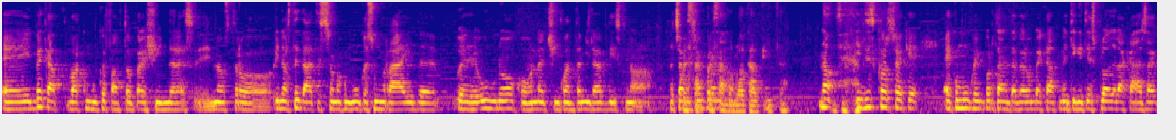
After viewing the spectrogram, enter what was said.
eh, il backup va comunque fatto a prescindere se nostro, i nostri dati sono comunque su un RAID eh, 1 con 50.000 hard disk no, no. facciamo questa, sempre questa non l'ho capita no, il discorso è che è comunque importante avere un backup metti che ti esplode la casa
